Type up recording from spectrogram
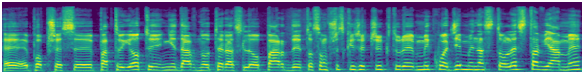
e, poprzez e, patrioty niedawno, teraz leopardy, to są wszystkie rzeczy, które my kładziemy na stole, stawiamy,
